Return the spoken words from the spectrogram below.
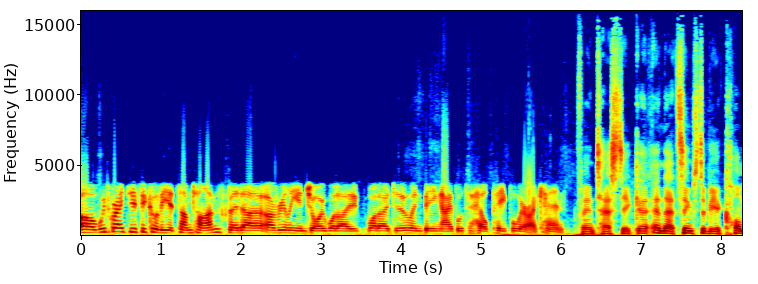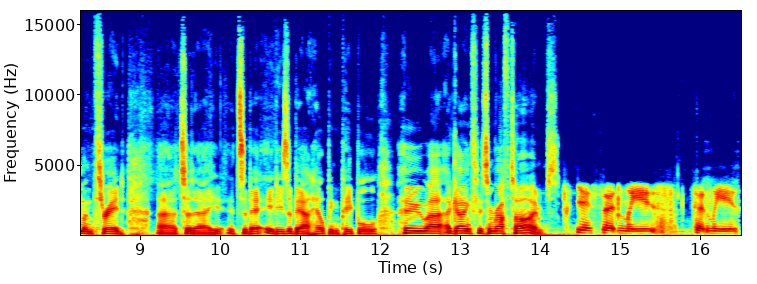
Uh, with great difficulty at sometimes, but uh, I really enjoy what I what I do and being able to help people where I can. Fantastic, Uh, and that seems to be a common thread uh, today. It's about it is about helping people who uh, are going through some rough times. Yes, certainly is. Certainly is.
